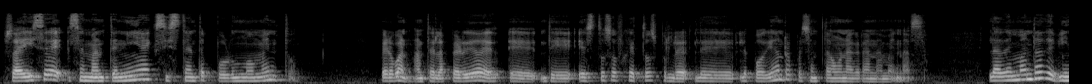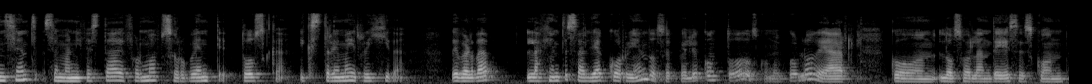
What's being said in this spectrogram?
pues ahí se, se, mantenía existente por un momento. Pero bueno, ante la pérdida de, eh, estos objetos, pues le, le podían representar una gran amenaza. La demanda de Vincent se manifestaba de forma absorbente, tosca, extrema y rígida. De verdad, la gente salía corriendo, se peleó con todos, con el pueblo de Ar, con los holandeses, con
